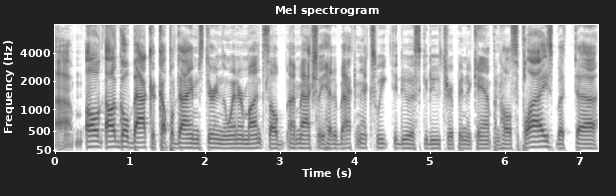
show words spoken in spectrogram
um, I'll I'll go back a couple times during the winter months. I'll, I'm actually headed back next week to do a skidoo trip into camp and haul supplies. But uh,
